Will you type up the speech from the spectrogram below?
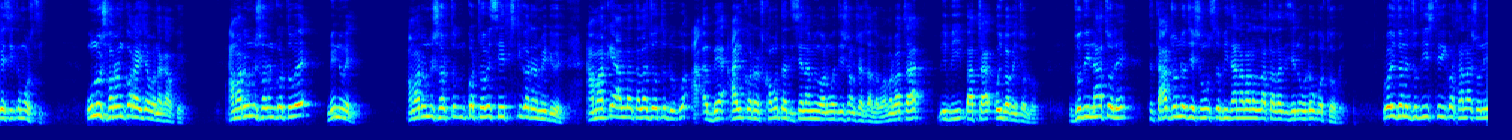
গেছি তো মরছি। অনুসরণ করাই যাব না কাউকে। আমার অনুসরণ করতে হবে ম্যানুয়াল আমার অনুসরণ করতে হবে সৃষ্টি করার মেডিওয়েল আমাকে আল্লাহ তালা যতটুকু আয় করার ক্ষমতা দিচ্ছেন আমি ওর মধ্যে সংসার চালাবো। আমার বাচ্চা, বিবি, বাচ্চা, ওইভাবেই চলবো। যদি না চলে, তো তার জন্য যে সমস্ত বিধান আবার আল্লাহ তালা দিয়েছেন, ওটাও করতে হবে। প্রয়োজনে যদি স্ত্রী কথা না শুনে,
